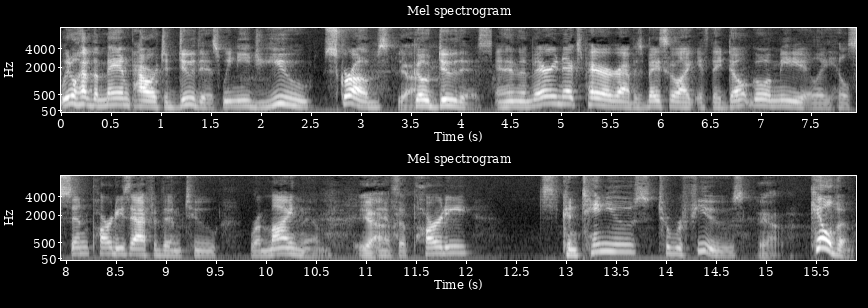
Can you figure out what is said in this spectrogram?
We don't have the manpower to do this. We need you, scrubs, Yeah. go do this. And then the very next paragraph is basically like if they don't go immediately, he'll send parties after them to remind them. Yeah. And if the party continues to refuse, yeah kill them.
